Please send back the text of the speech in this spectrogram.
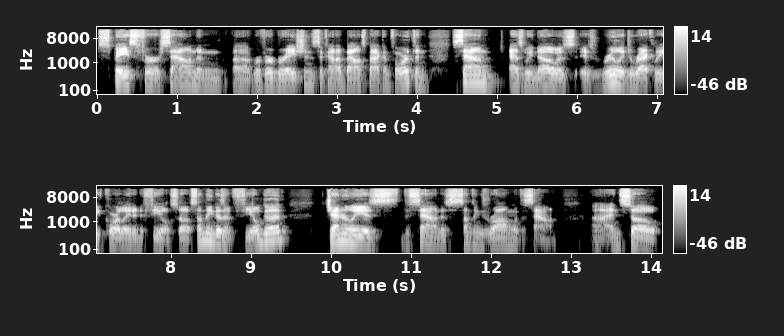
space for sound and uh, reverberations to kind of bounce back and forth. And sound, as we know, is is really directly correlated to feel. So if something doesn't feel good, generally is the sound is something's wrong with the sound. Uh, and so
